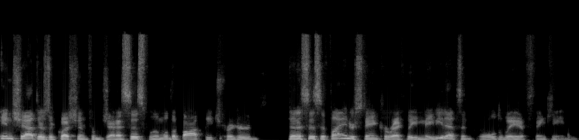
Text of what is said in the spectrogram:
in chat, there's a question from Genesis. When will the bot be triggered? Genesis, if I understand correctly, maybe that's an old way of thinking.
